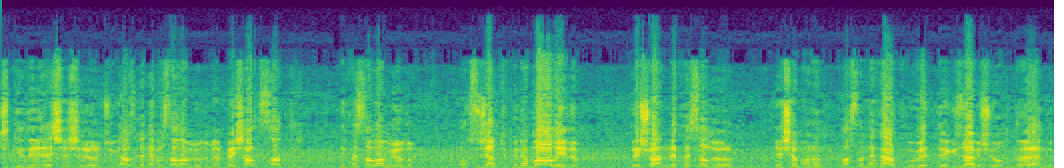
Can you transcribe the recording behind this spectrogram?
ciddi derecede şaşırıyorum. Çünkü az önce nefes alamıyordum. Yani 5-6 saattir nefes alamıyordum. Oksijen tüpüne bağlıydım. Ve şu an nefes alıyorum. Yaşamanın aslında ne kadar kuvvetli ve güzel bir şey olduğunu öğrendim.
